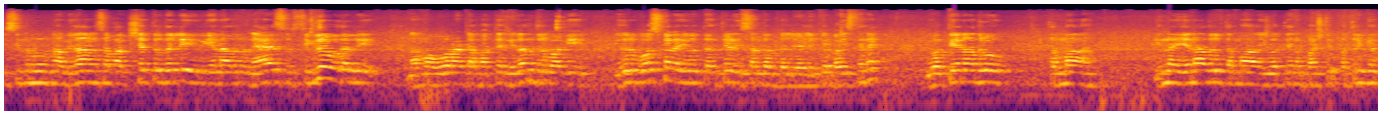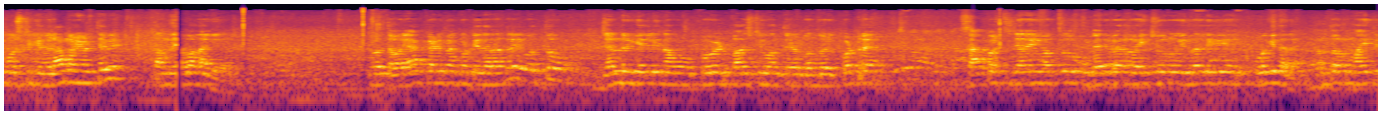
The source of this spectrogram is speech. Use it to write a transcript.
ಈ ಸಿಂಧನೂರಿನ ವಿಧಾನಸಭಾ ಕ್ಷೇತ್ರದಲ್ಲಿ ಏನಾದರೂ ನ್ಯಾಯ ಸಿಗದೆ ಹೋದಲ್ಲಿ ನಮ್ಮ ಹೋರಾಟ ಮತ್ತೆ ನಿರಂತರವಾಗಿ ಇದರಿಗೋಸ್ಕರ ಇರುತ್ತೆ ಅಂತೇಳಿ ಈ ಸಂದರ್ಭದಲ್ಲಿ ಹೇಳಲಿಕ್ಕೆ ಬಯಸ್ತೇನೆ. ಇವತ್ತೇನಾದರೂ ತಮ್ಮ ಇನ್ನು ಏನಾದರೂ ತಮ್ಮ ಇವತ್ತೇನು ಫಸ್ಟ್ ಪತ್ರಿಕಾಗೋಷ್ಠಿಗೆ ವಿರಾಮ ಹೇಳ್ತೇವೆ. ತಮ್ಮದು ಯಾವಾಗಿದೆ ಇವತ್ತು ಅವ್ರು ಯಾಕೆ ಕಡಿಮೆ ಕೊಟ್ಟಿದ್ದಾರೆ ಅಂದರೆ ಇವತ್ತು ಜನರಿಗೆ ಎಲ್ಲಿ ನಾವು ಕೋವಿಡ್ ಪಾಸಿಟಿವ್ ಅಂತ ಹೇಳಿ ಬಂದವರಿಗೆ ಕೊಟ್ಟರೆ ಸಾಕಷ್ಟು ಜನ ಇವತ್ತು ಬೇರೆ ಬೇರೆ ರಾಯಚೂರು ಇದರಲ್ಲಿಗೆ ಹೋಗಿದ್ದಾರೆ. ಅಂಥವ್ರು ಮಾಹಿತಿ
